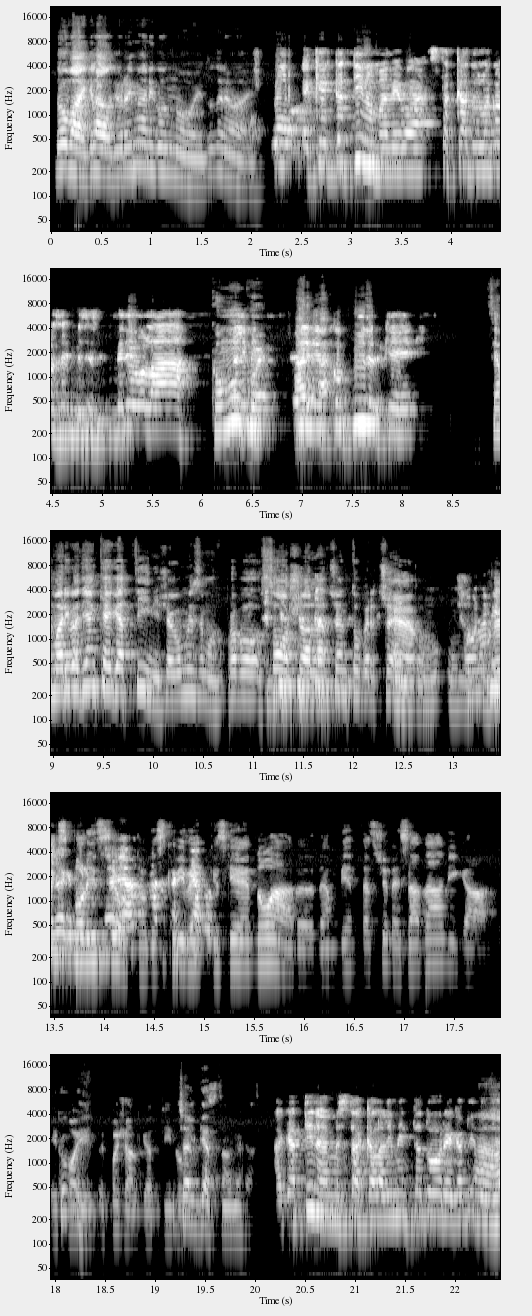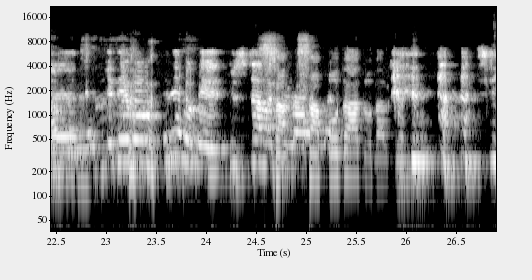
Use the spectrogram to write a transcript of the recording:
dove vai Claudio? Rimani con noi, dove te ne vai? No, è che il gattino mi aveva staccato la cosa, vedevo la... Comunque, al computer che siamo arrivati anche ai gattini, cioè come siamo proprio social al 100%. Eh, un, un, un ex poliziotto che scrive, che scrive noir, ambientazione satanica e poi, e poi c'è il gattino. C'è il gattino. La gattina mi stacca l'alimentatore, capito? Ah, cioè, vedevo, vedevo, che più stava Sa- più sabotato dal gattino. sì,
